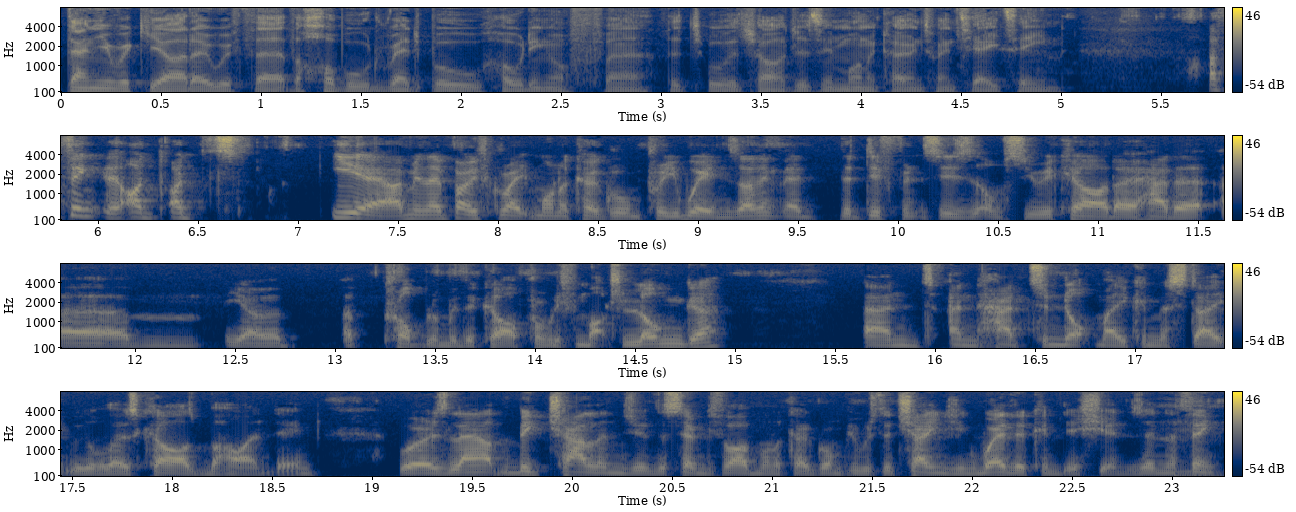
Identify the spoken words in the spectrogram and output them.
Daniel Ricciardo with the, the hobbled Red Bull holding off uh, the, all the charges in Monaco in 2018. I think I'd, I'd yeah, I mean they're both great Monaco Grand Prix wins. I think the difference is obviously Ricciardo had a um, you know a, a, problem with the car probably for much longer, and and had to not make a mistake with all those cars behind him. Whereas Lauda, the big challenge of the 75 Monaco Grand Prix was the changing weather conditions. And I mm. think,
